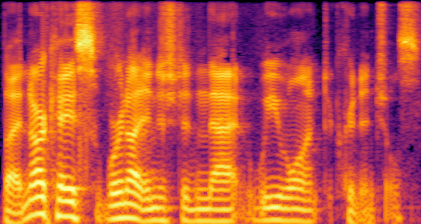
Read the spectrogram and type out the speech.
But in our case, we're not interested in that. We want credentials.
